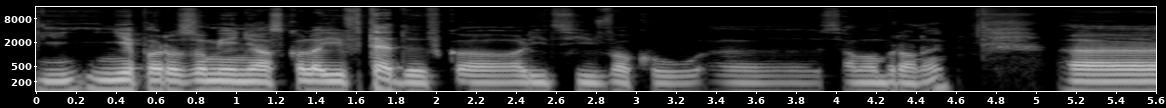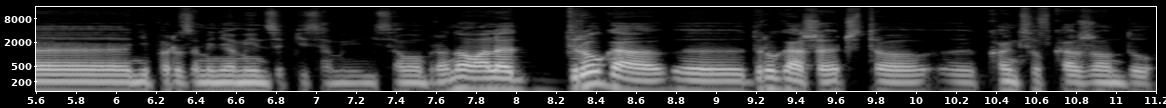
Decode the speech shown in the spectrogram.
i, i nieporozumienia z kolei wtedy w koalicji wokół e, samobrony, e, nieporozumienia między PiSem i samobroną, ale druga, e, druga rzecz to e, końcówka rządu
